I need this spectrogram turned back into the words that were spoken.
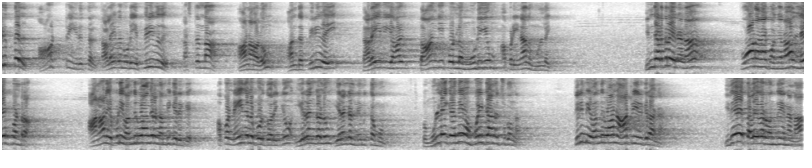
இருத்தல் ஆற்றி இருத்தல். தலைவனுடைய பிரிவு கஷ்டம்தான். ஆனாலும் அந்த பிரிவை தலைவியால் தாங்கிக் கொள்ள முடியும் அப்படின்னா அது முல்லை. இந்த இடத்துல என்னன்னா போனவன் கொஞ்ச நாள் லேட் பண்றான். ஆனால் எப்படி வந்துருவாங்கிற நம்பிக்கை இருக்கு. அப்ப நெய்தலை பொறுத்த வரைக்கும் இரங்கலும் இரங்கல் நிமித்தமும். இப்போ முல்லைக்கு வந்து இவன் போயிட்டான்னு வச்சுக்கோங்க. திரும்பி வந்துருவான்னு ஆற்றி இருக்கிறாங்க. இதே தலைவர் வந்து என்னன்னா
